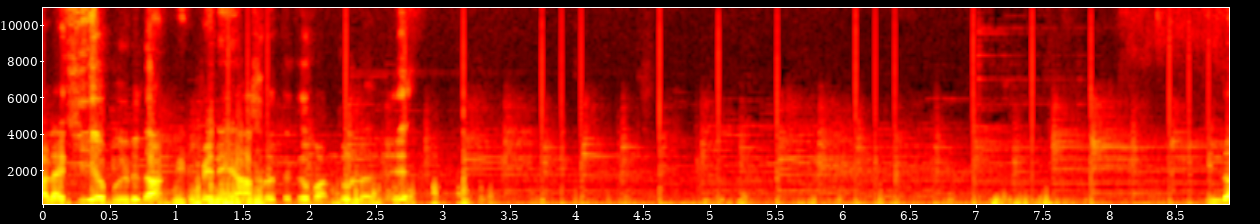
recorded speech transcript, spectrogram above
அழகிய வீடு தான் விற்பனையாகிறதுக்கு வந்துள்ளது. இந்த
